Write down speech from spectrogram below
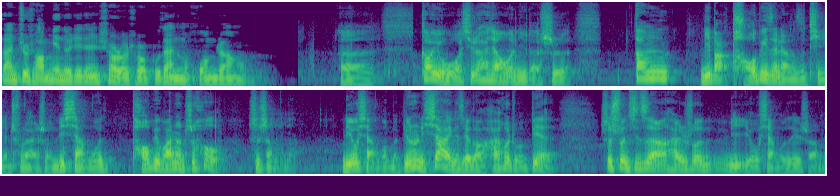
但至少面对这件事儿的时候，不再那么慌张了。呃，高宇，我其实还想问你的是，当你把逃避这两个字提炼出来的时候，你想过逃避完了之后是什么呢？你有想过吗？比如说你下一个阶段还会怎么变？是顺其自然，还是说你有想过这些事儿吗？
